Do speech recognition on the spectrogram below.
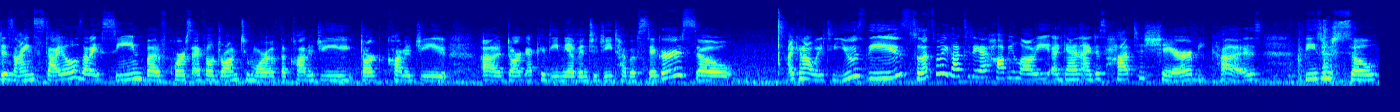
design styles that I've seen, but of course I felt drawn to more of the cottagey, dark cottagey, uh, dark academia, vintagey type of stickers. So I cannot wait to use these. So that's what I got today at Hobby Lobby. Again, I just had to share because these are so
